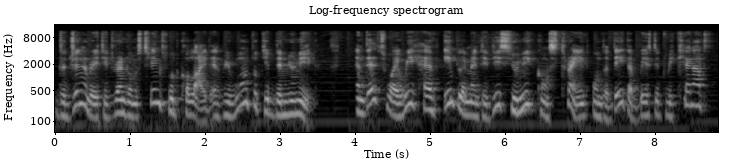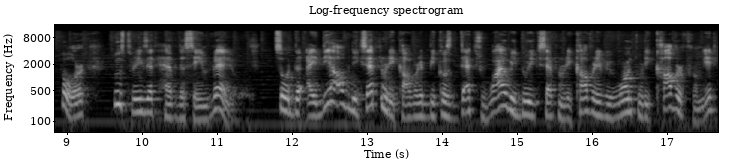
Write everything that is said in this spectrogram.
the generated random strings would collide and we want to keep them unique. And that's why we have implemented this unique constraint on the database that we cannot store two strings that have the same value. So the idea of the exception recovery, because that's why we do exception recovery, we want to recover from it.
